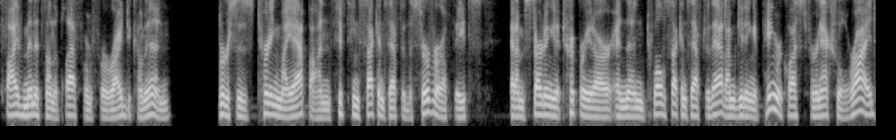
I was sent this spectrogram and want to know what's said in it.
five minutes on the platform for a ride to come in versus turning my app on 15 seconds after the server updates and I'm starting at Trip Radar, and then 12 seconds after that, I'm getting a ping request for an actual ride.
